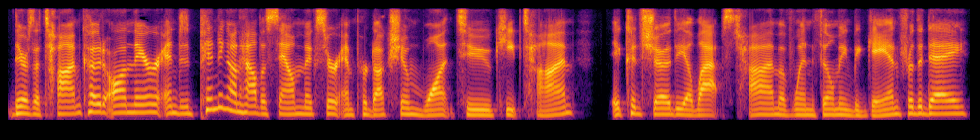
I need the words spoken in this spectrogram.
There's a time code on there, and depending on how the sound mixer and production want to keep time, it could show the elapsed time of when filming began for the day.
